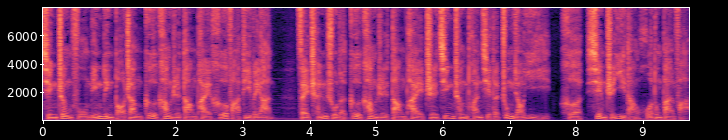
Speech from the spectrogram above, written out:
请政府明令保障各抗日党派合法地位案，在陈述了各抗日党派之精诚团结的重要意义和限制一党活动办法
